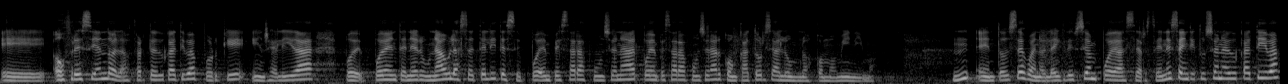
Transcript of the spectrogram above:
eh, ofreciendo la oferta educativa porque en realidad pueden tener un aula satélite, se puede empezar a funcionar, puede empezar a funcionar con 14 alumnos como mínimo. Entonces, bueno, la inscripción puede hacerse en esa institución educativa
